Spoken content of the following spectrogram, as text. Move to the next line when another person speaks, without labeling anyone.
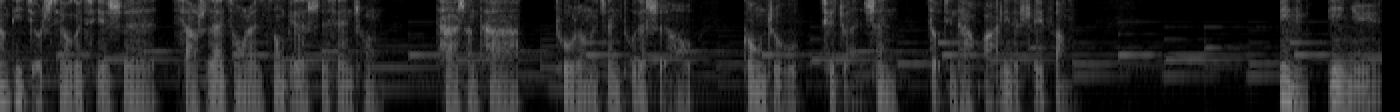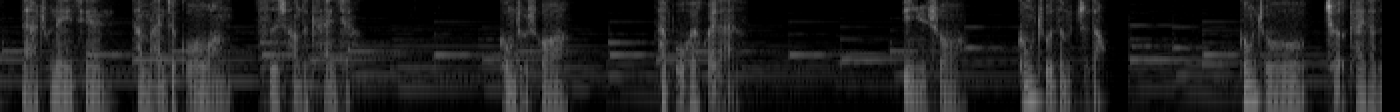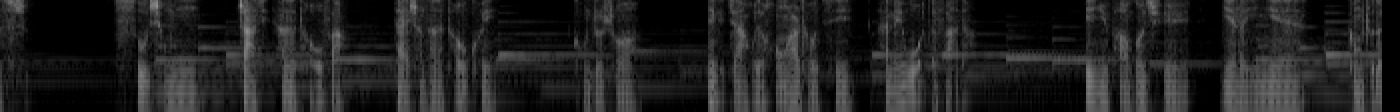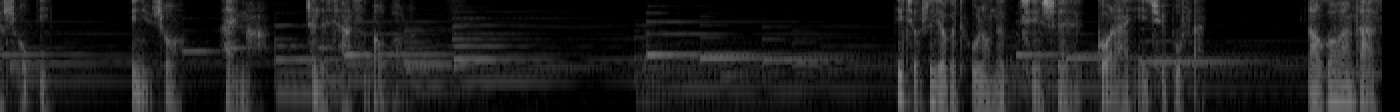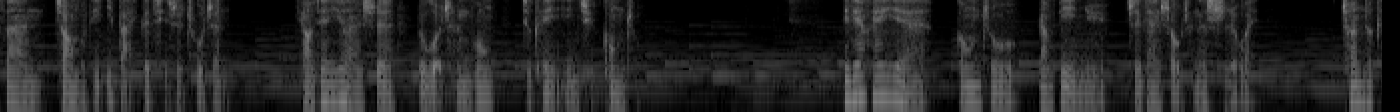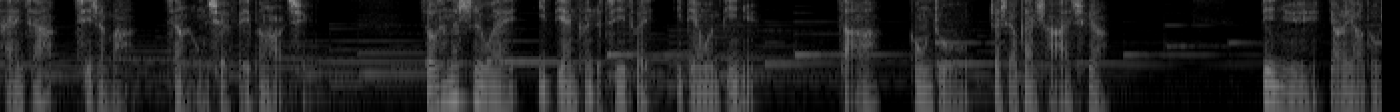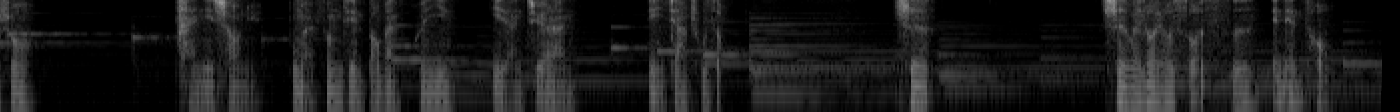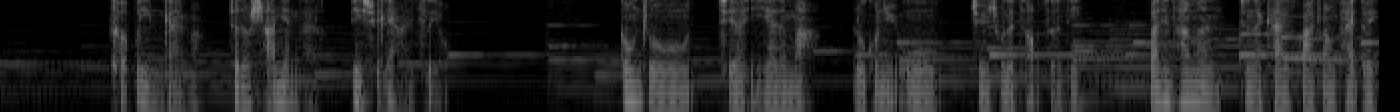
当第九十九个骑士消失在众人送别的视线中，踏上他屠龙的征途的时候，公主却转身走进他华丽的睡房，命令婢女拿出那件她瞒着国王私藏的铠甲。公主说：“他不会回来了。”婢女说：“公主怎么知道？”公主扯开他的束束胸衣，扎起他的头发，戴上他的头盔。公主说：“那个家伙的红二头肌还没我的发达。”婢女跑过去捏了一捏公主的手臂。婢女说：“艾玛，真的吓死宝宝了。”第九十九个屠龙的骑士果然一去不返。老国王打算招募第一百个骑士出征，条件依然是如果成功就可以迎娶公主。那天黑夜，公主让婢女支开守城的侍卫，穿着铠甲，骑着马向龙穴飞奔而去。守城的侍卫一边啃着鸡腿，一边问婢女：“咋了，公主？这是要干啥去啊？”婢女摇了摇头说：“叛逆少女不满封建包办婚姻，毅然决然离家出走。”侍侍卫若有所思，点点头：“可不应该吗？这都啥年代了，必须恋爱自由。”公主骑了一夜的马，路过女巫居住的沼泽地，发现他们正在开化妆派对。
